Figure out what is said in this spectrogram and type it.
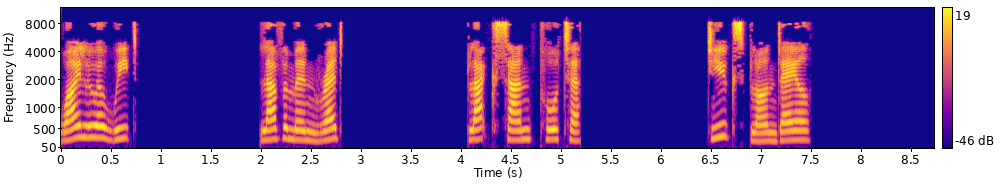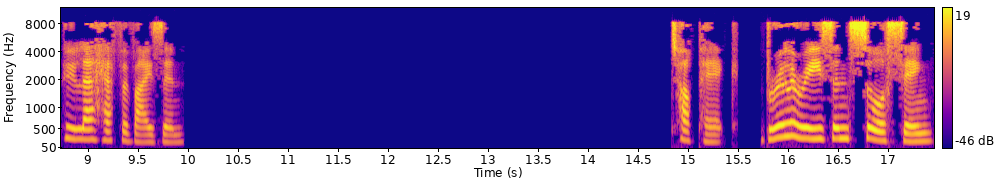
Wailua Wheat, Lavaman Red, Black Sand Porter Duke's Blonde Ale Hula Hefeweizen Topic: Breweries and sourcing.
